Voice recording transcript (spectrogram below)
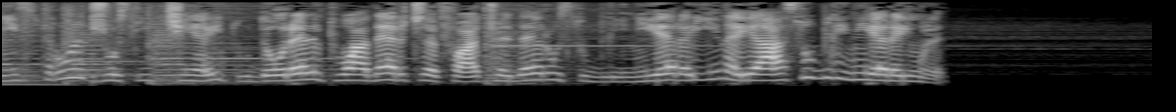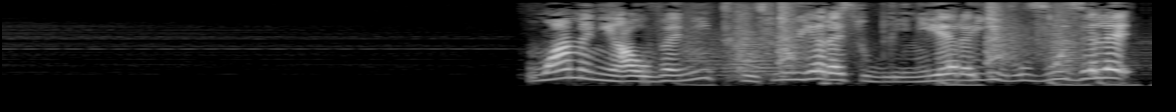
ministrul Justiciei Tudorel Toader ce face de ru sublinierei neia subliniereiul. Oamenii au venit cu fluiere sublinierei vuvuzele,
